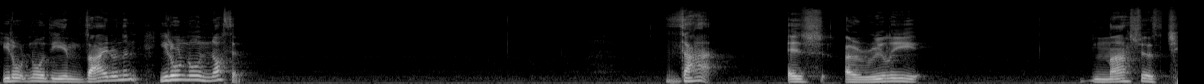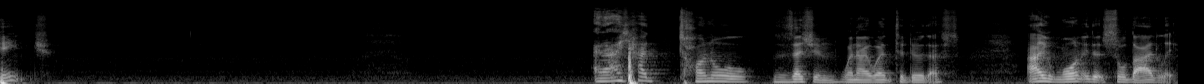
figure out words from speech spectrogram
you don't know the environment, you don't know nothing. That is a really massive change. And I had tunnel vision when I went to do this. I wanted it so badly.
